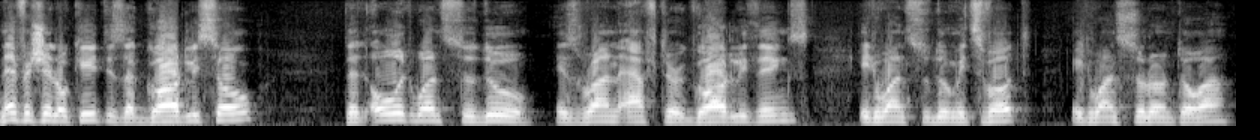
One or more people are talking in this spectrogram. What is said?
Nefesh elokit is a godly soul that all it wants to do is run after godly things. It wants to do mitzvot. It wants to learn Torah.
